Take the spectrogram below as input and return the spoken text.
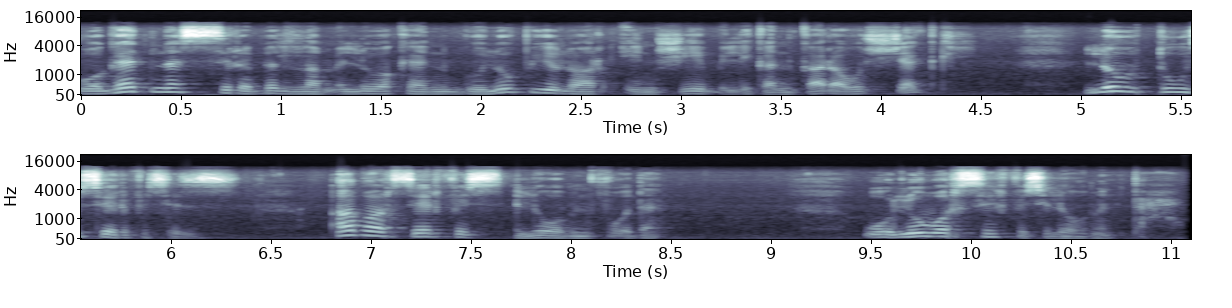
وجدنا ال cerebellum اللي هو كان globular in shape اللي كان كروي الشكل له two surfaces upper surface اللي هو من فوق ده. و lower surface اللي هو من تحت.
